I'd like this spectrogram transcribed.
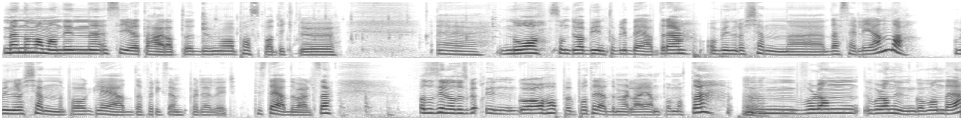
Men når mammaen din eh, sier dette her, at du må passe på at ikke du eh, Nå som du har begynt å bli bedre, og begynner å kjenne deg selv igjen, da. Og begynner å kjenne på glede, f.eks., eller tilstedeværelse. Og så sier hun at du skal unngå å hoppe på tredemølla igjen, på en måte. Mm. hvordan, hvordan unngår man det?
